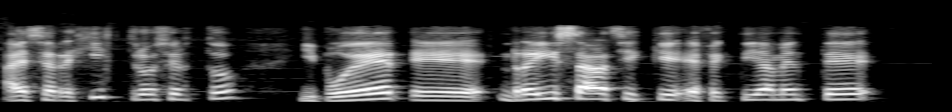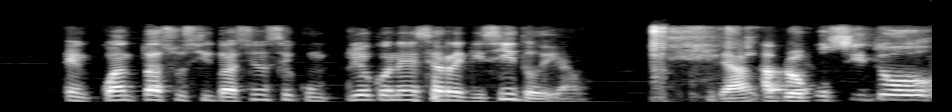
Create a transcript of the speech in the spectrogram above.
a ese registro, ¿cierto? Y poder eh, revisar si es que efectivamente en cuanto a su situación se cumplió con ese requisito, digamos. A propósito,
